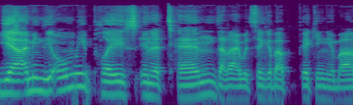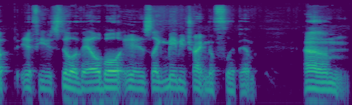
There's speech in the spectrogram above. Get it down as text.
Yeah, I mean the only place in a 10 that I would think about picking him up if he's still available is like maybe trying to flip him. Um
